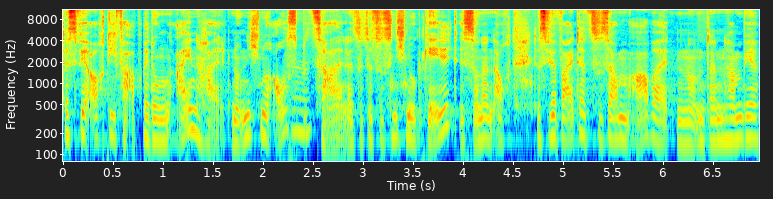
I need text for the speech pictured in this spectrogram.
dass wir auch die Verabredungen einhalten und nicht nur ausbezahlen, also dass es nicht nur Geld ist, sondern auch, dass wir weiter zusammenarbeiten und dann dann haben wir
